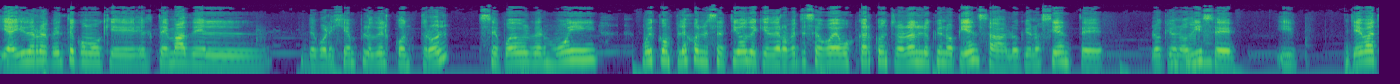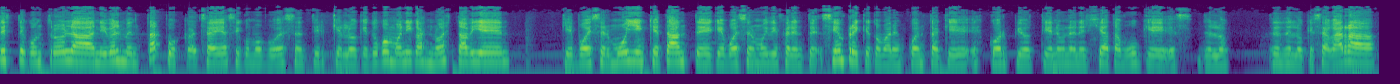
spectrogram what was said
Y ahí de repente como que el tema del, de por ejemplo, del control se puede volver muy, muy complejo en el sentido de que de repente se puede buscar controlar lo que uno piensa, lo que uno siente, lo que uno dice. Y llévate este control a nivel mental, pues, ¿cachai? Así como puedes sentir que lo que tú comunicas no está bien, que puede ser muy inquietante, que puede ser muy diferente. Siempre hay que tomar en cuenta que Scorpio tiene una energía tabú que es de lo, desde lo que se agarra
